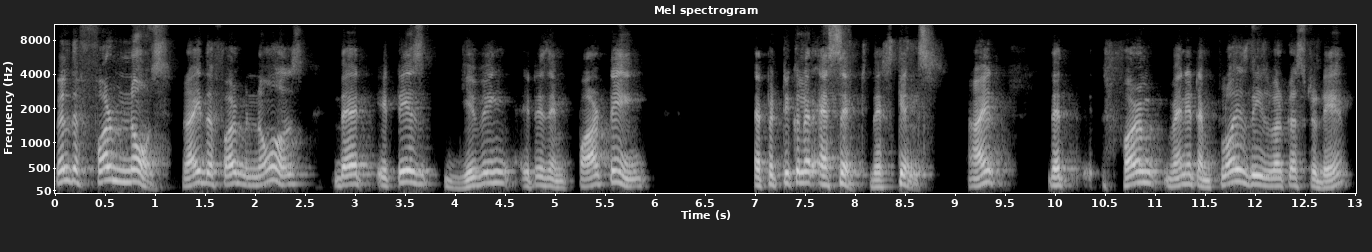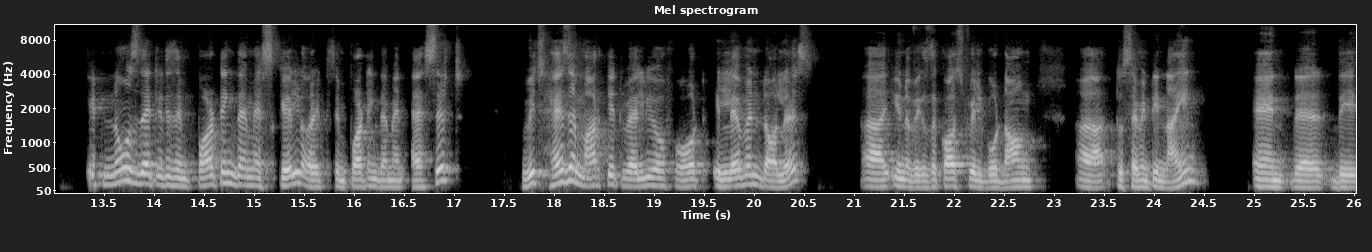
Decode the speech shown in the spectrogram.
Well, the firm knows, right? The firm knows that it is giving, it is imparting a particular asset, their skills, right? That firm, when it employs these workers today, it knows that it is imparting them a skill or it's imparting them an asset, which has a market value of about $11, uh, you know, because the cost will go down uh, to 79 and uh, the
